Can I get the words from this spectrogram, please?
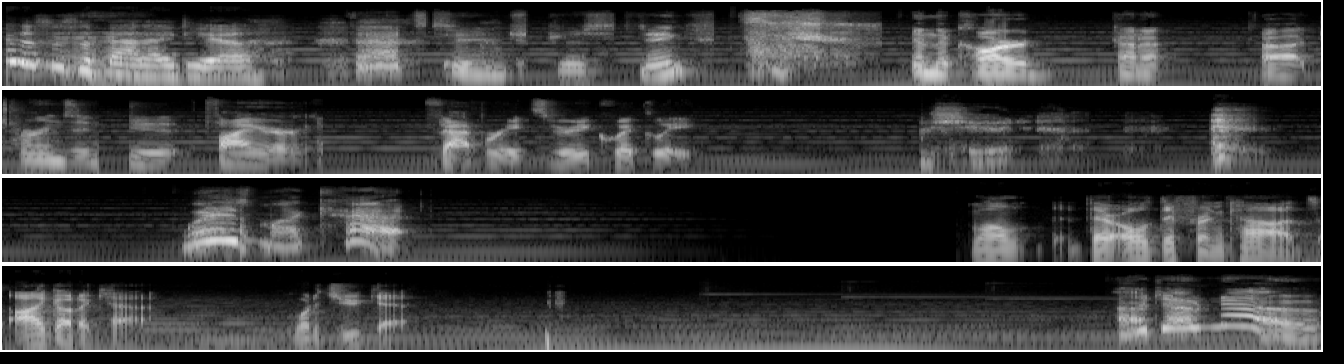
this is a bad idea. That's interesting. And the card kind of uh, turns into fire and evaporates very quickly. Oh shoot. Where's my cat? Well, they're all different cards. I got a cat. What did you get? I don't know.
